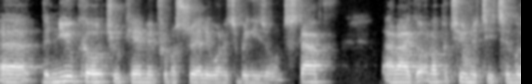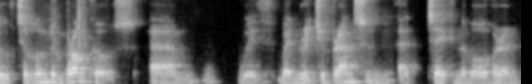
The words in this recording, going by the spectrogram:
uh, the new coach who came in from Australia wanted to bring his own staff. and I got an opportunity to move to London Broncos um, with when Richard Branson had taken them over, and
